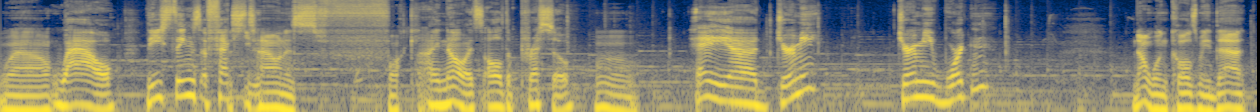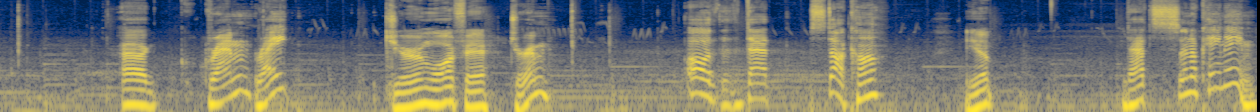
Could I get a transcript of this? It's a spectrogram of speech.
wow. Wow, these things affect This you. town is fucking. I know it's all depresso. Whoa. Hey, uh, Jeremy, Jeremy Warton, No one calls me that. uh, Graham, right? Germ warfare. Germ? Oh, th- that stuck, huh? Yep. That's an okay name.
